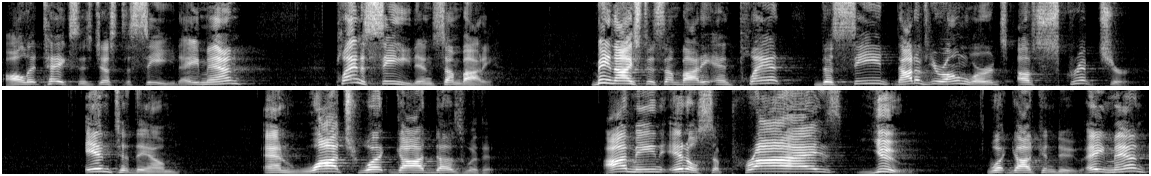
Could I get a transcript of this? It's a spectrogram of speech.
All it takes is just a seed. Amen? Plant a seed in somebody. Be nice to somebody and plant the seed, not of your own words, of Scripture into them and watch what God does with it. I mean, it'll surprise you what God can do. Amen?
